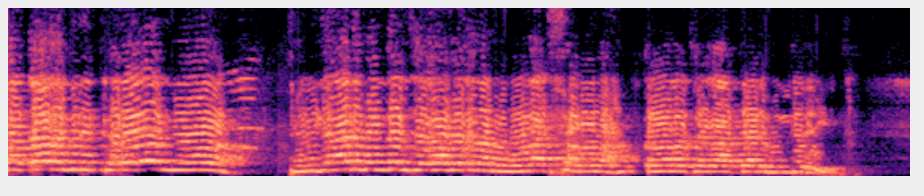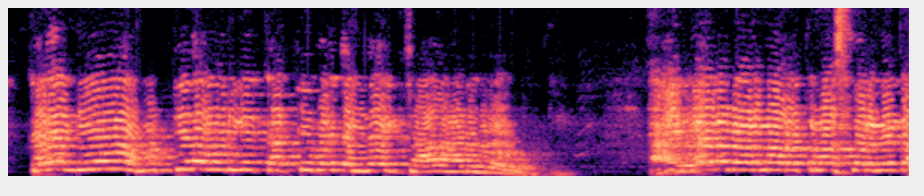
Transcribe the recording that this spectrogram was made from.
ಗದ್ದಾಡಗಿರಿ ಕರೆ ನೀವು ತಿರುಗಾಡಿ ಬಂದ ಜಾಗ ಬೇರೆ ನಮ್ಗೆ ನೋಡಕ್ ಸರಲ್ಲ ಅಂತವರ ಜಾಗ ಅಡ್ಡಾಡಿ ಬಂದಿರಿ. ಕರೆ ನೀವು ಹುಟ್ಟಿದ ಊರಿಗೆ ಕಟ್ಟಿ ಬಳಿಕ ಇದಾಗಿ ಚಾಲ ಹಾಡಿದ್ರು ಅವರು. ಹಂಗಾರ ಬೇಡ ಮಾರತ್ ಮಾಸ್ತರ್ ನಿಂತ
